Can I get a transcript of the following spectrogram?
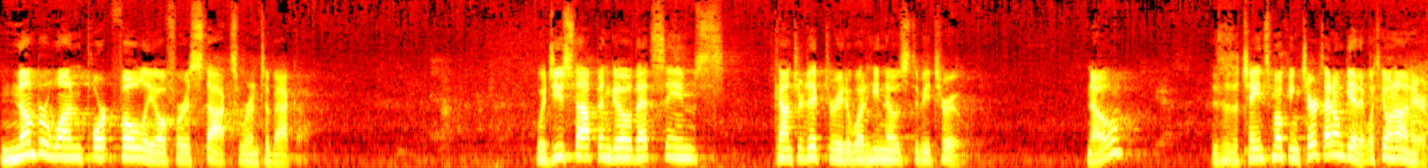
number one portfolio for his stocks were in tobacco. Would you stop and go, that seems contradictory to what he knows to be true? No? This is a chain smoking church? I don't get it. What's going on here?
